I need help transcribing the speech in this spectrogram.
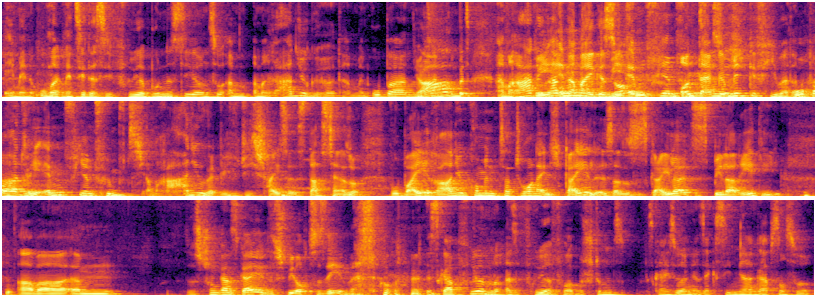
Ey, meine Oma hat mir erzählt, dass sie früher Bundesliga und so am, am Radio gehört haben. Mein Opa mit Ja. seinen Kumpels am Radio hat WM dabei gesoffen WM 54. und dann mitgefiebert. Opa hat. WM 54 am Radio gehört. Wie, wie scheiße ist das denn? Also, wobei Radiokommentatoren eigentlich geil ist. Also, es ist geiler als Spelareti. Aber ähm, es ist schon ganz geil, das Spiel auch zu sehen. Also, Es gab früher, also früher vor bestimmt das kann ich so sagen, in sechs, sieben Jahren gab es noch so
